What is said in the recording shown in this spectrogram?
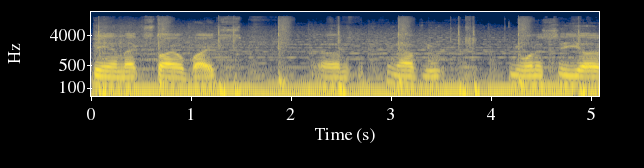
BMX style bikes. Um, now if you you want to see uh,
